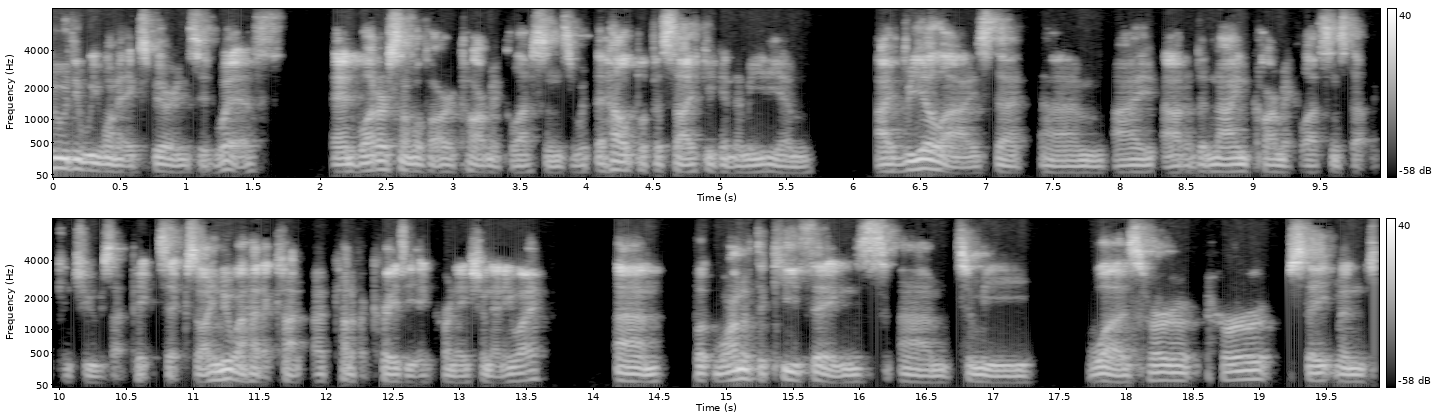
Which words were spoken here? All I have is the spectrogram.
who do we want to experience it with, and what are some of our karmic lessons. With the help of a psychic and a medium, I realized that um, I, out of the nine karmic lessons that we can choose, I picked six. So I knew I had a kind, of a crazy incarnation anyway. Um, but one of the key things um, to me was her her statement:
